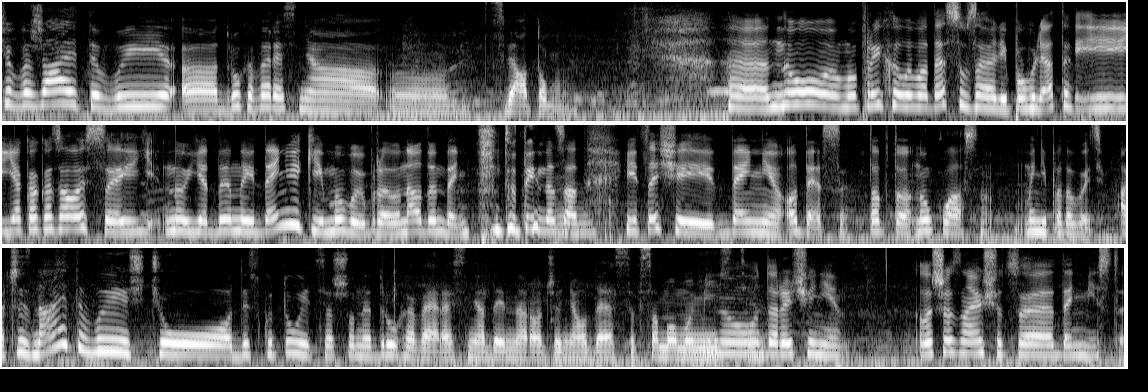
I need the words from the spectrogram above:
чи вважаєте ви е, 2 вересня е, святом? Е, Ну, ми приїхали в Одесу взагалі погуляти. І як оказалось, це ну, єдиний день, в який ми вибрали на один день туди і назад. І це ще й день Одеси. Тобто, ну класно, мені подобається. А чи знаєте ви, що дискутується, що не 2 вересня, день народження Одеси в самому місті? Ну, до речі, ні. Лише знаю, що це день міста.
